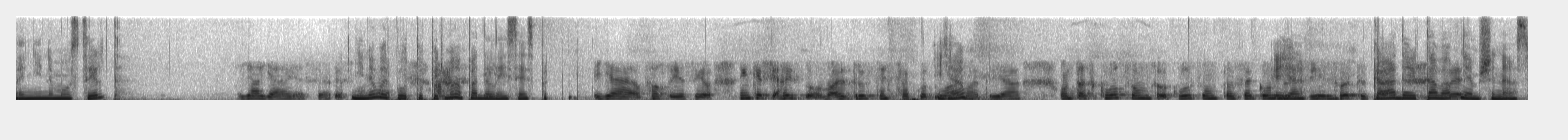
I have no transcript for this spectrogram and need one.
Vai Nina mūs dzird? Jā, jā, es. es Nina, varbūt tu pirmā padalīsies par. Jā, paldies, jo vienkārši aizdomāju, drusku saku domāt, jā. jā. Un tas klusums, klusums, tas sekundes jā. bija ļoti. Tā. Kāda ir tava Bet, apņemšanās?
